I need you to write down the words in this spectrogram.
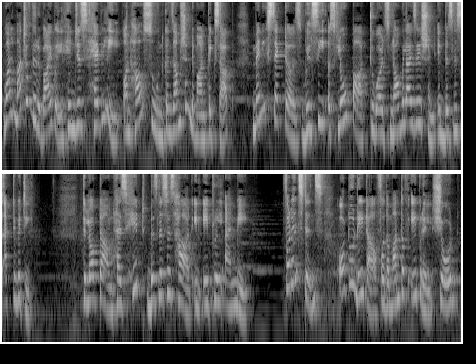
While much of the revival hinges heavily on how soon consumption demand picks up, many sectors will see a slow path towards normalization in business activity. The lockdown has hit businesses hard in April and May. For instance, auto data for the month of April showed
